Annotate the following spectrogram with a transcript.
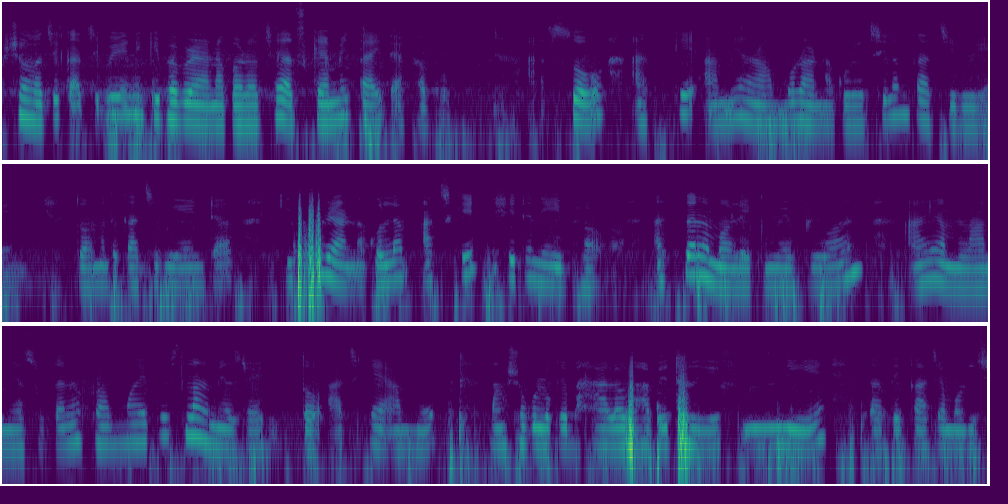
খুব সহজে কাঁচি বিরিয়ানি কীভাবে রান্না করা হচ্ছে আজকে আমি তাই দেখাবো। সো আজকে আমি আর আম্মু রান্না করেছিলাম কাঁচি বিরিয়ানি। তো আমাদের কাঁচি বিরিয়ানিটা কীভাবে রান্না করলাম আজকে সেটা নিয়েই ব্লগ আসসালামু আলাইকুম everyone I am Lamia Sultana from my place Lamia's diary তো আজকে আম্মু মাংসগুলোকে ভালোভাবে ধুয়ে নিয়ে তাতে কাঁচামরিচ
